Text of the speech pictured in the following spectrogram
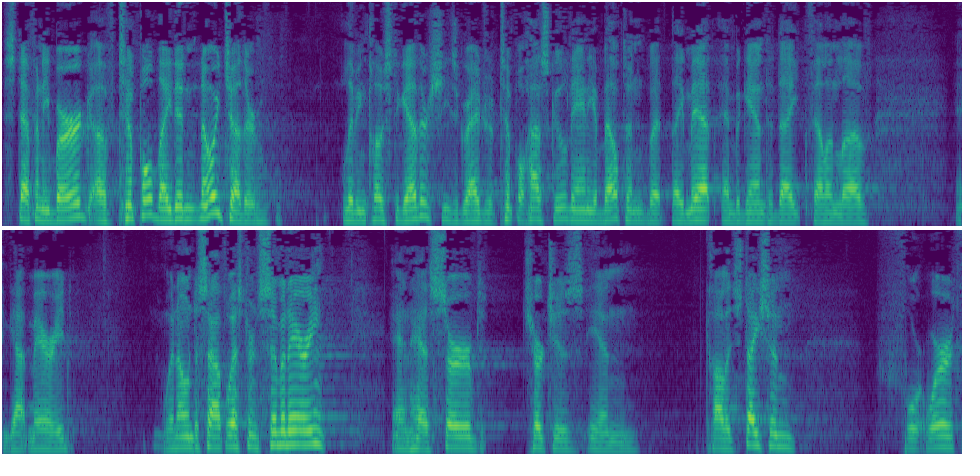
Stephanie Berg of Temple. They didn't know each other living close together. She's a graduate of Temple High School, Danny Belton, but they met and began to date, fell in love, and got married went on to Southwestern Seminary and has served churches in College Station, Fort Worth,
